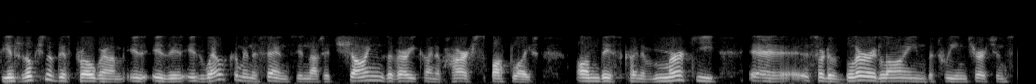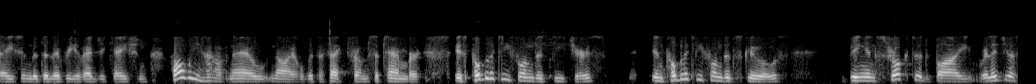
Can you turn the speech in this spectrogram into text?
the introduction of this program is, is, is welcome in a sense in that it shines a very kind of harsh spotlight on this kind of murky uh, sort of blurred line between church and state in the delivery of education. What we have now, Niall, with effect from September, is publicly funded teachers in publicly funded schools being instructed by religious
